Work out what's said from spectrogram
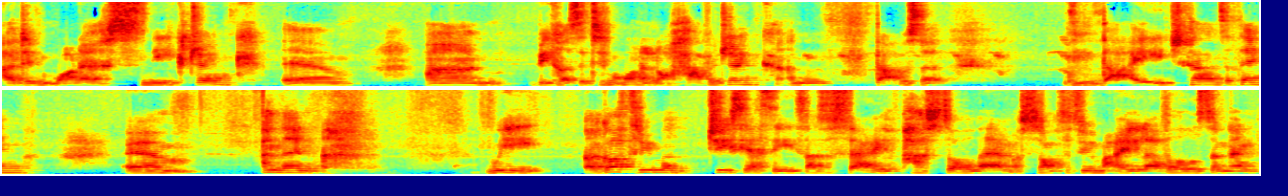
I didn't want to sneak drink. Um, and because I didn't want to not have a drink. And that was a that age kind of thing. Um, and then we I got through my GCSEs, as I say, I passed all them. I started doing my A levels, and then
